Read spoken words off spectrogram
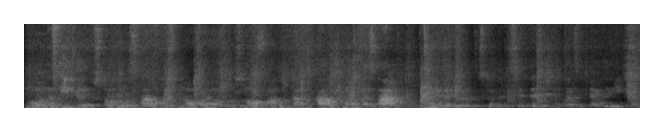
Ну, наскільки з того листа обласного, обласного фонду, там сказано, на старт пропонує виділити 150 тисяч на 25 рік. Там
